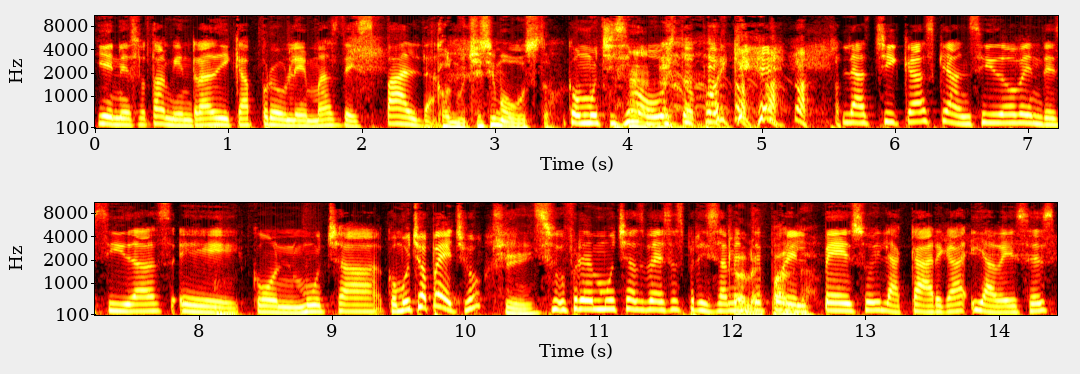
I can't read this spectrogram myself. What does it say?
y en eso también radica problemas de espalda. Con muchísimo gusto. Con muchísimo gusto, porque las chicas que han sido bendecidas eh, con mucha, con mucho pecho, Sí. sufren muchas veces precisamente Claro, por el peso y la carga y a veces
